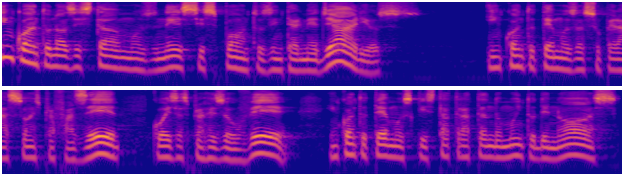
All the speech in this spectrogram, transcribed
Enquanto nós estamos nesses pontos intermediários, enquanto temos as superações para fazer, coisas para resolver, enquanto temos que estar tratando muito de nós,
